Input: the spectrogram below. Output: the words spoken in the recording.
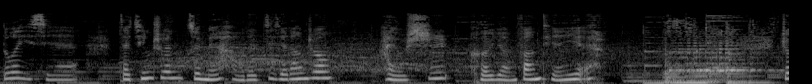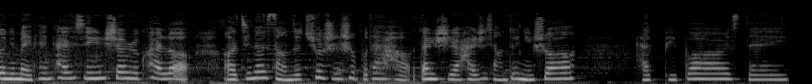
多一些。在青春最美好的季节当中，还有诗和远方田野。祝你每天开心，生日快乐！啊，今天嗓子确实是不太好，但是还是想对你说，Happy birthday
